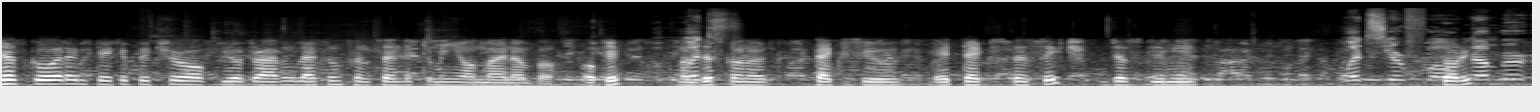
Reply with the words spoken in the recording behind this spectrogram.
Just go ahead and take a picture of your driving license and send it to me on my number, okay? I'm What's- just gonna text you a text message. Just give me. What's your phone Sorry? number?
